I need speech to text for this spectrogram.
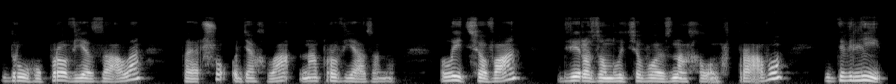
другу пров'язала, першу одягла на пров'язану. Лицьова, дві разом лицьовою з нахилом вправо, дві,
